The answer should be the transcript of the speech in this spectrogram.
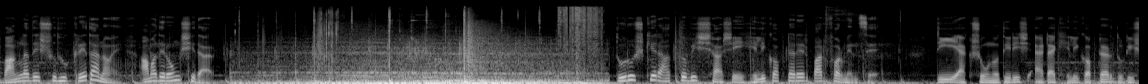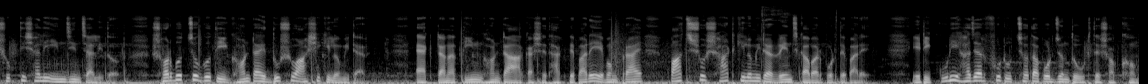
বাংলাদেশ শুধু ক্রেতা নয়, আমাদের অংশীদার। তুরস্কের আত্মবিশ্বাস এই হেলিকপ্টারের পারফরমেন্সে টি একশো উনতিরিশ অ্যাটাক হেলিকপ্টার দুটি শক্তিশালী ইঞ্জিন চালিত। সর্বোচ্চ গতি ঘন্টায় দুশো কিলোমিটার। একটানা তিন ঘণ্টা আকাশে থাকতে পারে এবং প্রায় পাঁচশো ষাট কিলোমিটার রেঞ্জ কাভার করতে পারে। এটি কুড়ি হাজার ফুট উচ্চতা পর্যন্ত উঠতে সক্ষম,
